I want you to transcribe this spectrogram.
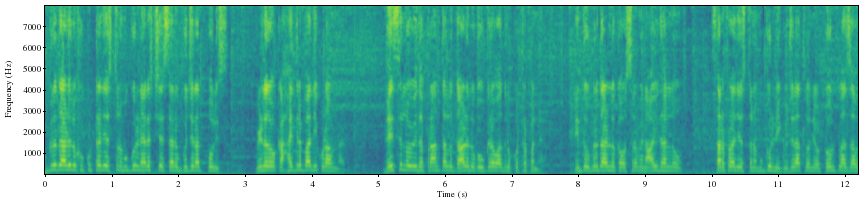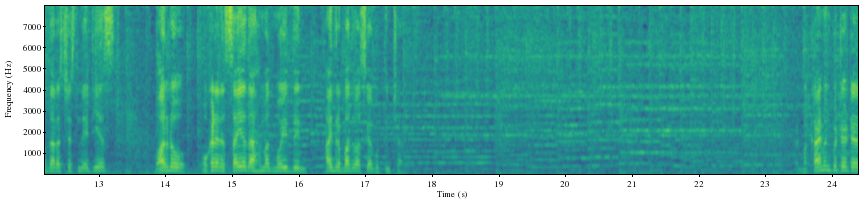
ఉగ్రదాడులకు కుట్ర చేస్తున్న ముగ్గురిని అరెస్ట్ చేశారు గుజరాత్ పోలీసులు. వీళ్ళలో ఒక హైదరాబాదీ కూడా ఉన్నాడు. దేశంలో వివిధ ప్రాంతాల్లో దాడులకు ఉగ్రవాదులు కుట్ర పన్నారు. దీంతో ఉగ్రదాడులకు అవసరమైన ఆయుధాలను సరఫరా చేస్తున్న ముగ్గురిని గుజరాత్లోని టోల్ ప్లాజా వద్ద అరెస్ట్ చేసింది ఏటీఎస్. వారిలో ఒకడైన సయ్యద్ అహ్మద్ మొయిద్దీన్ హైదరాబాద్ వాసిగా గుర్తించారు. మా క్రైమ్ ఇన్పిటేటర్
